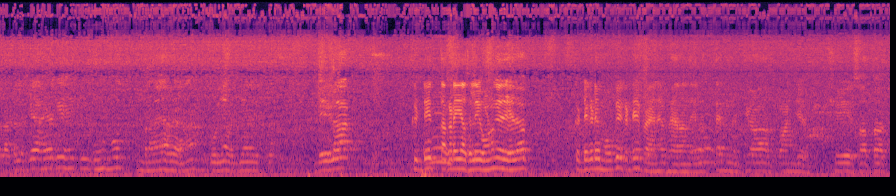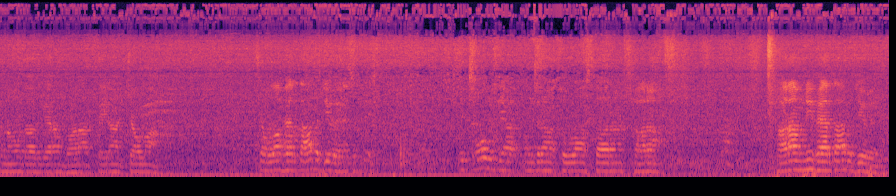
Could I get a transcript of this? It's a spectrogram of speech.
ਬਲੱਡ ਲੱਗਿਆ ਹੋਇਆ ਕਿ ਇਹ ਚੀਜ਼ ਨੂੰ ਬਹੁਤ ਬਣਾਇਆ ਹੋਇਆ ਨਾ, ਗੋਲੀਆਂ ਵੱਜੀਆਂ ਨੇ ਇਸ ਦੇਖ ਲਾ, ਕਿੱਡੇ ਤਕੜੇ ਅਸਲੇ ਹੋਣਗੇ, ਦੇਖ ਲਾ। ਕਿੱਡੇ ਕਿੱਡੇ ਮੋਗੇ ਕਿੱਡੇ ਪਏ ਨੇ ਫੈਰਾਂ ਦੇ 3 4 5 6 7 8 9 10 11 12 13 14 14 ਫੈਰ ਤਾਂ ਆਹ ਵੱਜੇ ਹੋਏ ਨੇ ਸਿੱਧੇ। ਇਹ ਬਹੁਤ ਵਧੀਆ 15 16 17 18 18 19 ਫੈਰ ਤਾਂ ਆਹ ਵੱਜੇ ਹੋਏ ਨੇ।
